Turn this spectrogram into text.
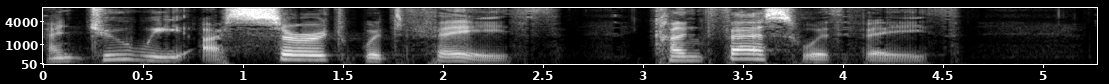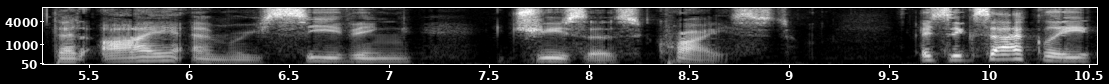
and do we assert with faith, confess with faith, that I am receiving Jesus Christ? It's exactly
